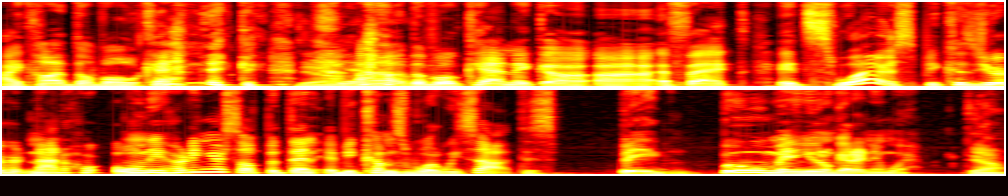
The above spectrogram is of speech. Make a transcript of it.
I call it the volcanic, Yeah. the volcanic uh, uh, effect. It's worse because you're not ho- only hurting yourself, but then it becomes what we saw this big boom, and you don't get anywhere. Yeah.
